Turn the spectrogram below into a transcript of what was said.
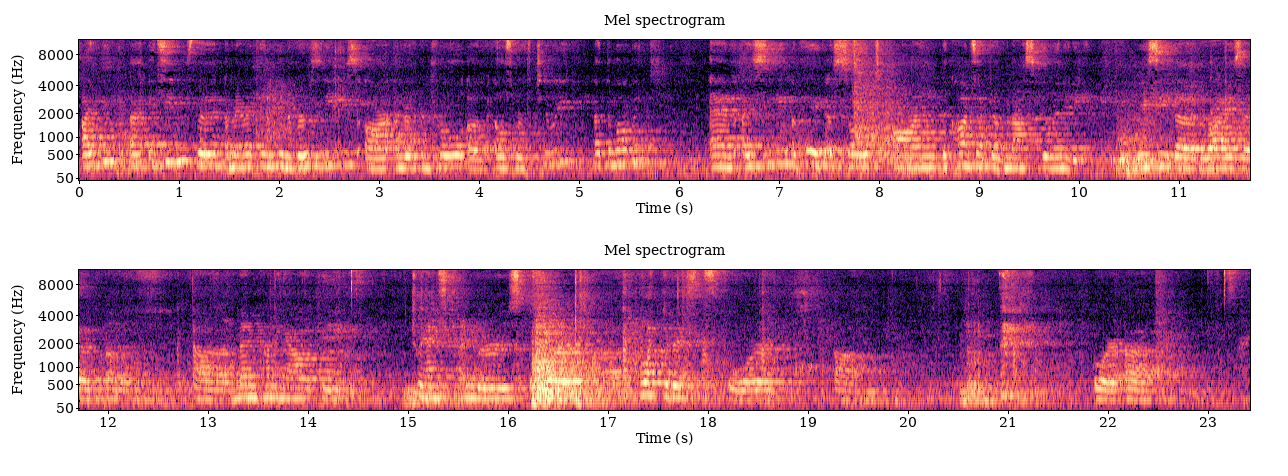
I think uh, it seems that American universities are under the control of Ellsworth Toohey at the moment, and I see a big assault on the concept of masculinity. We see the, the rise of uh, uh, men coming out, being transgenders or uh, collectivists or um, or uh, sorry,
